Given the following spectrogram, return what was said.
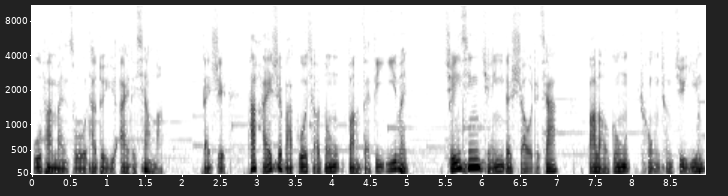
无法满足她对于爱的向往，但是她还是把郭晓东放在第一位，全心全意的守着家，把老公宠成巨婴。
